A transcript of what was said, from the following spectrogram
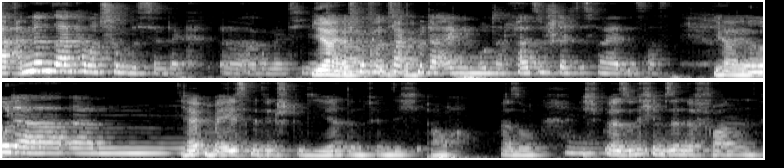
Bei anderen Sachen kann man es schon ein bisschen weg äh, argumentieren. Ja, Zum ja, Beispiel jeden Kontakt mit der eigenen Mutter, falls du ein schlechtes Verhältnis hast. Ja, ja. Oder ähm, ja, Mails mit den Studierenden finde ich auch. Also, hm. ich, also nicht im Sinne von,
